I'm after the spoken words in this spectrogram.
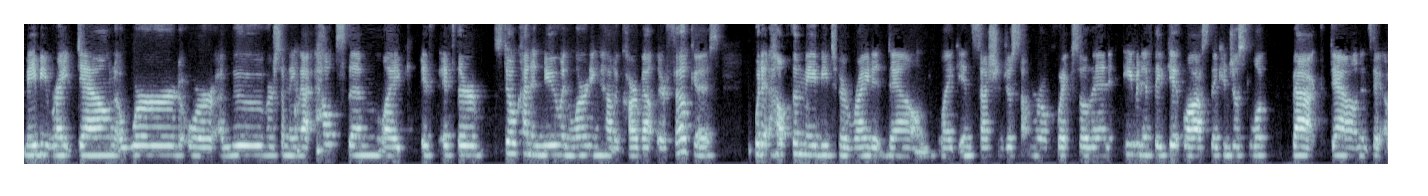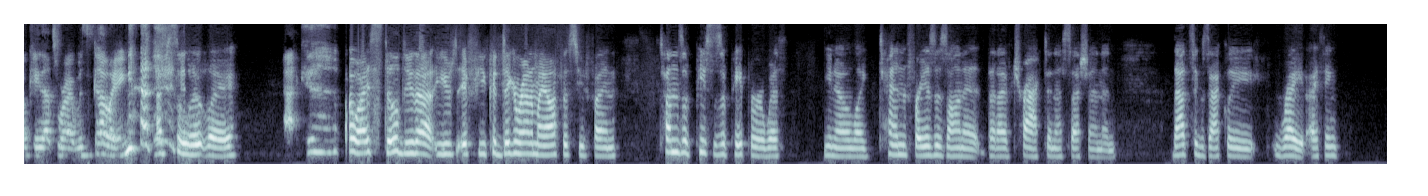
maybe write down a word or a move or something that helps them like if if they're still kind of new and learning how to carve out their focus would it help them maybe to write it down like in session just something real quick? So then even if they get lost they can just look back down and say okay that's where i was going. Absolutely. Oh i still do that. You if you could dig around in my office you'd find tons of pieces of paper with you know like 10 phrases on it that i've tracked in a session and that's exactly right. I think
